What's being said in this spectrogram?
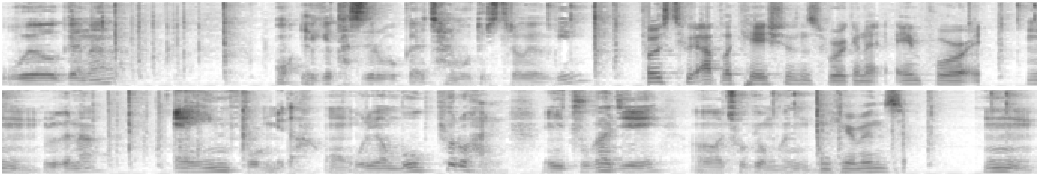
We're gonna 어, 여기 다시 들어볼까요? 잘 못 들으시더라고요, 여기. first two applications we're to aim for 음, we're gonna aim for입니다. 어, 우리가 목표로 할 이 두 가지의 어, 적용은 in humans 음,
